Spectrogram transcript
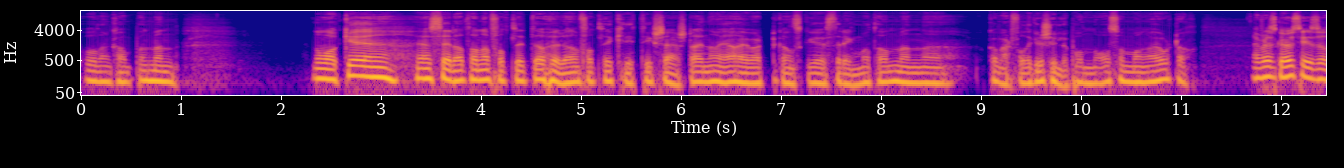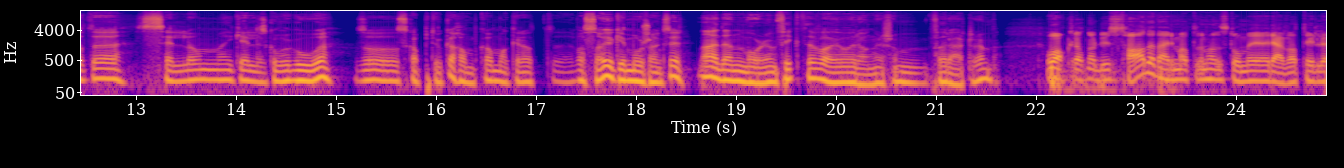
på den kampen. Men nå var ikke Jeg ser at han har fått litt Jeg hører han har fått litt kritikk, Skjærstein, og jeg har jo vært ganske streng mot han, men kan i hvert fall ikke skylde på han nå, som mange har gjort. da. Ja, for Det skal jo sies at selv om ikke LSK var gode, så skapte jo ikke HamKam akkurat Vassa jo ikke målsjanser. Nei, den målet de fikk, det var jo Ranger som forærte dem. Og akkurat når du sa det der med at de står med ræva til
